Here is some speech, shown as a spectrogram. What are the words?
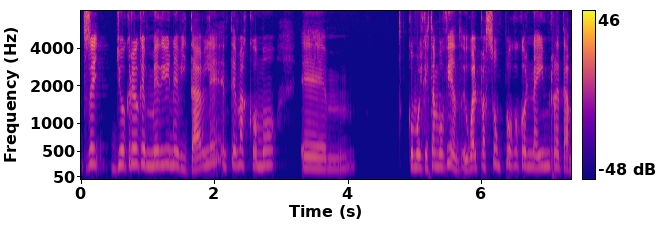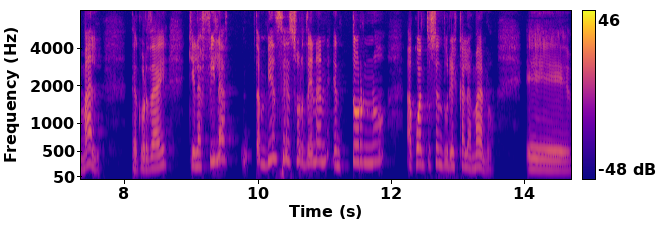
Entonces, yo creo que es medio inevitable en temas como, eh, como el que estamos viendo. Igual pasó un poco con Naim Retamal, ¿te acordáis? Que las filas también se desordenan en torno a cuánto se endurezca la mano. Eh,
